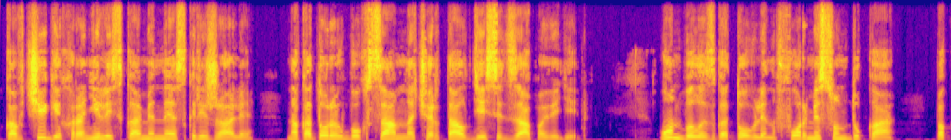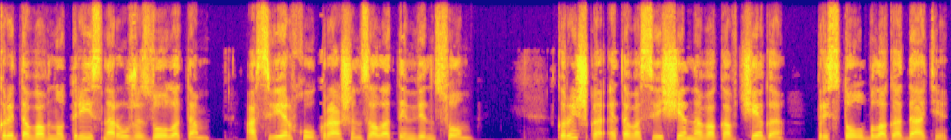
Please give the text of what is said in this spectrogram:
В ковчеге хранились каменные скрижали, на которых Бог сам начертал десять заповедей. Он был изготовлен в форме сундука, покрытого внутри и снаружи золотом, а сверху украшен золотым венцом. Крышка этого священного ковчега, престол благодати,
